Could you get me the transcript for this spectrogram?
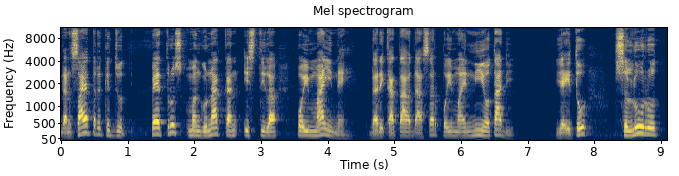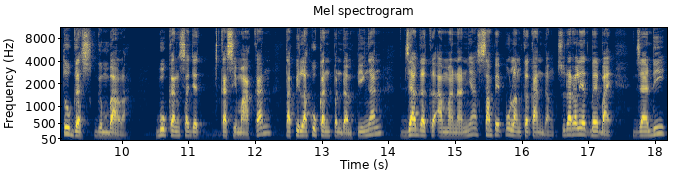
Dan saya terkejut, Petrus menggunakan istilah poimaine, dari kata dasar poimainio tadi, yaitu seluruh tugas gembala. Bukan saja kasih makan, tapi lakukan pendampingan, jaga keamanannya sampai pulang ke kandang. Saudara lihat baik-baik. Jadi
